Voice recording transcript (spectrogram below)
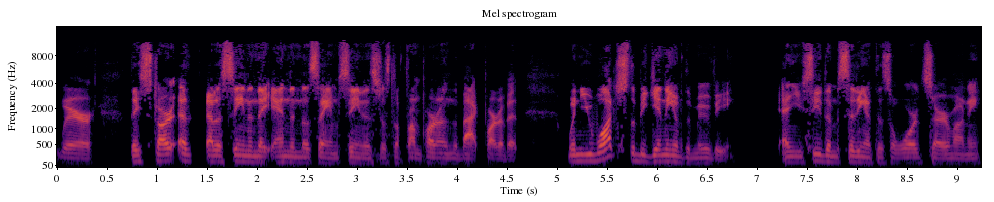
where they start at, at a scene and they end in the same scene it's just the front part and the back part of it when you watch the beginning of the movie and you see them sitting at this award ceremony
